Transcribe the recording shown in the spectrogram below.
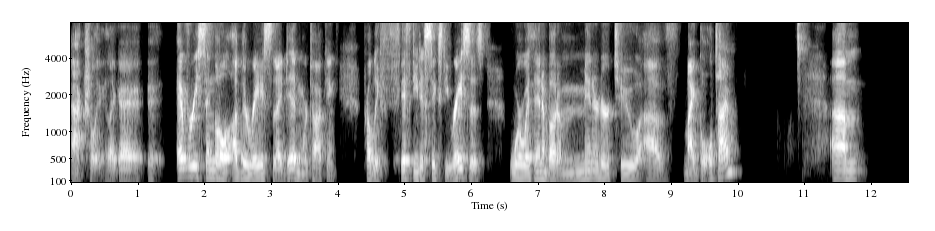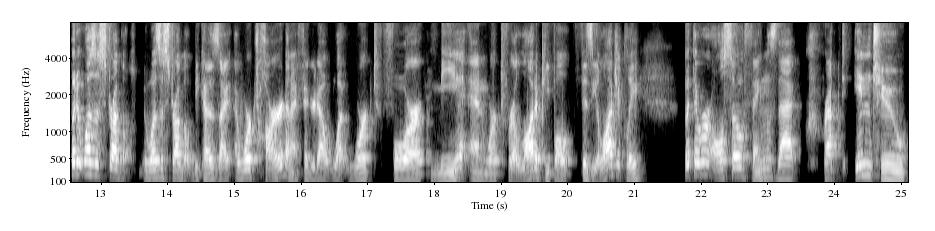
actually. Like I, every single other race that I did, and we're talking probably 50 to 60 races, were within about a minute or two of my goal time. Um, but it was a struggle. It was a struggle because I, I, worked hard and I figured out what worked for me and worked for a lot of people physiologically. But there were also things that crept into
